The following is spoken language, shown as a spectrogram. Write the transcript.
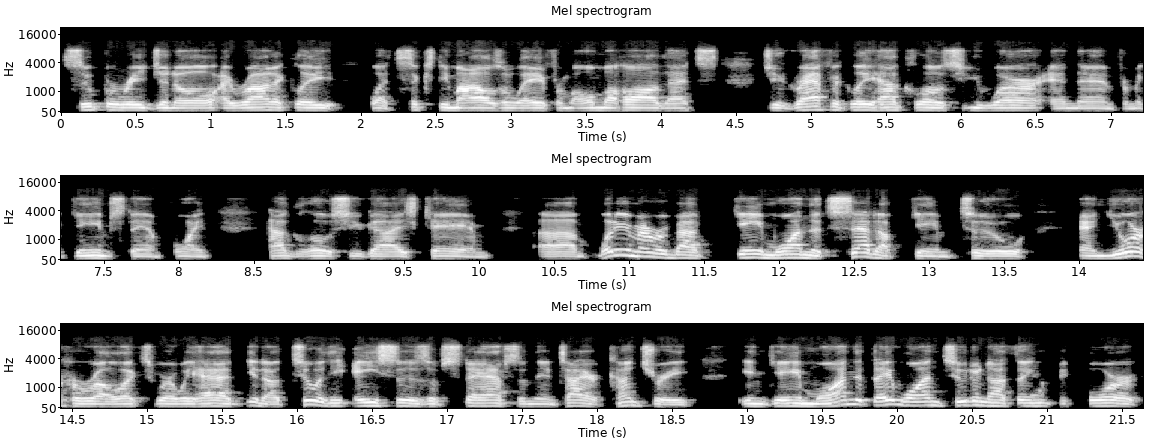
super regional. Ironically, what, 60 miles away from Omaha? That's geographically how close you were. And then from a game standpoint, how close you guys came. Um, what do you remember about game one that set up game two and your heroics, where we had, you know, two of the aces of staffs in the entire country in game one that they won two to nothing before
